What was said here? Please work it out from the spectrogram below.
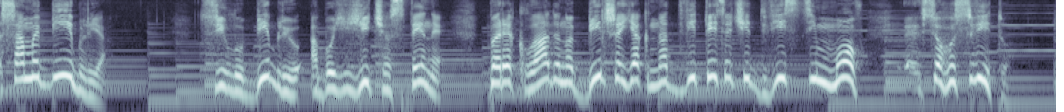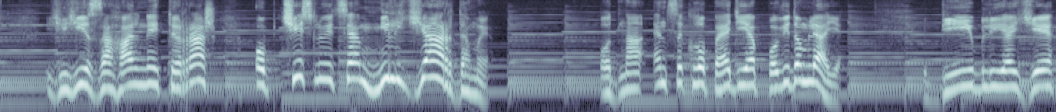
саме Біблія. Цілу Біблію або її частини перекладено більше як на 2200 мов е, всього світу. Її загальний тираж обчислюється мільярдами. Одна енциклопедія повідомляє: Біблія є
